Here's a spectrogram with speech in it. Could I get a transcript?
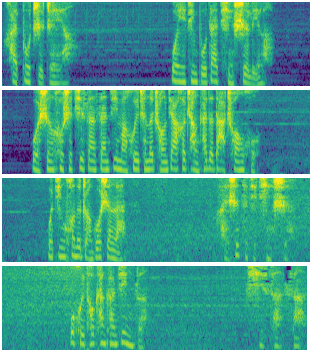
还不止这样，我已经不在寝室里了，我身后是七三三积满灰尘的床架和敞开的大窗户。我惊慌的转过身来，还是自己寝室。我回头看看镜子，七三三。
